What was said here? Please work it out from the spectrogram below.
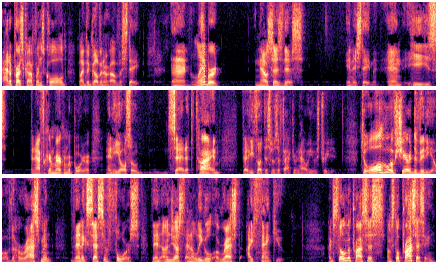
at a press conference called by the governor of a state. And Lambert now says this in a statement, and he's an African American reporter, and he also said at the time that he thought this was a factor in how he was treated. To all who have shared the video of the harassment, then excessive force, then unjust and illegal arrest, I thank you. I'm still in the process, I'm still processing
